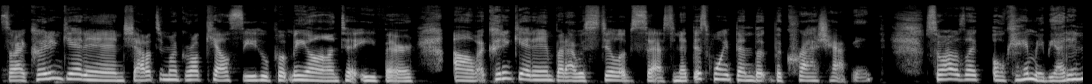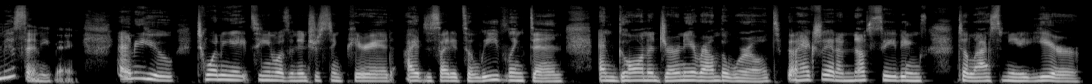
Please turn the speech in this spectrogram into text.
So I couldn't get in. Shout out to my girl Kelsey who put me on to Ether. Um, I couldn't get in, but I was still obsessed. And at this point, then the, the crash happened. So I was like, okay, maybe I didn't miss anything. Anywho, 2018 was an interesting period. I decided to leave LinkedIn and go on a journey around the world. And I actually had enough savings to last me a year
